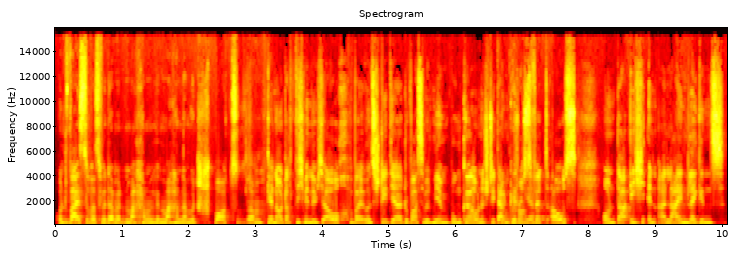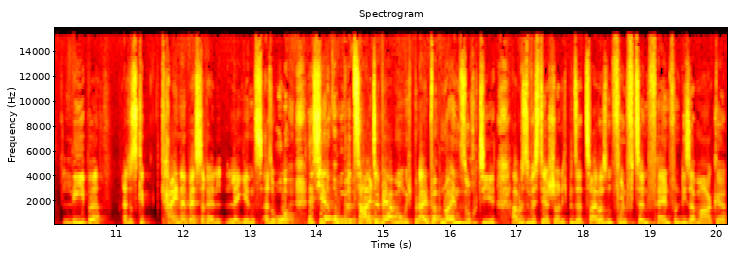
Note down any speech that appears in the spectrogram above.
Und weißt du, was wir damit machen? Wir machen damit Sport zusammen. Genau, dachte ich mir nämlich auch, weil uns steht ja, du warst ja mit mir im Bunker und es steht Danke beim CrossFit aus. Und da ich in Allein-Leggings lebe, also es gibt keine bessere Leggings, also oh, ist hier unbezahlte Werbung. Ich bin einfach nur ein Suchti, aber das wisst ihr schon. Ich bin seit 2015 Fan von dieser Marke.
